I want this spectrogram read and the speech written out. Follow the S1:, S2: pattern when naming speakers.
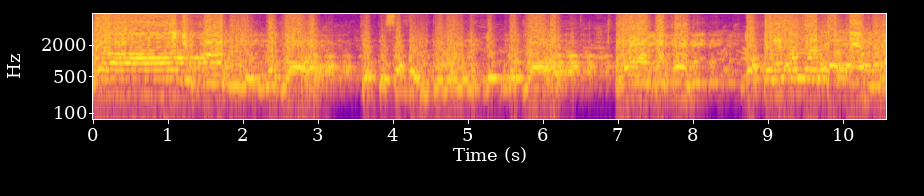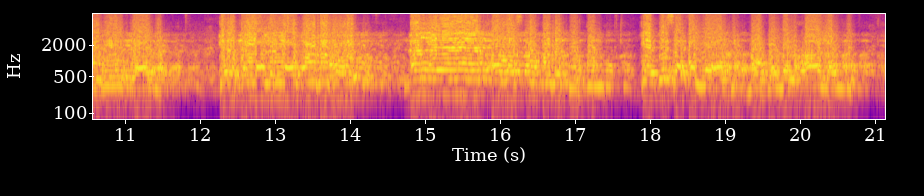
S1: gaañu boobu yëpp nga jaaxal képp sambal du rëy na yëpp nga jaaxal waaye defi ndox fa yàlla tànnee mu réer gaañam kere ba yàlla laa ñu réew nan leen alastu bi rabbikum képp sambal laa bi moo dalal xaalam bi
